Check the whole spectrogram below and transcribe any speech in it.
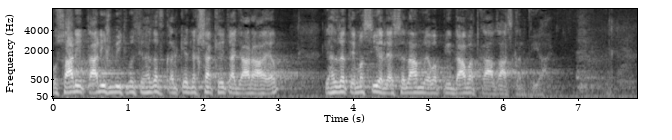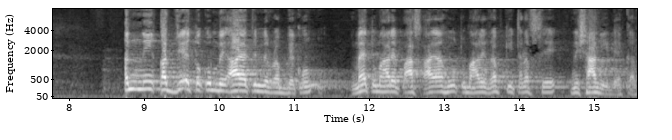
वो सारी तारीख बीच में से हजफ करके नक्शा खींचा जा रहा है अब, कि हज़रत मसीह ने अब अपनी दावत का आगाज़ कर दिया है। अन्नी कज्जे तो कुंभ आयत में रब कुम मैं तुम्हारे पास आया हूँ, तुम्हारे रब की तरफ़ से निशानी लेकर।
